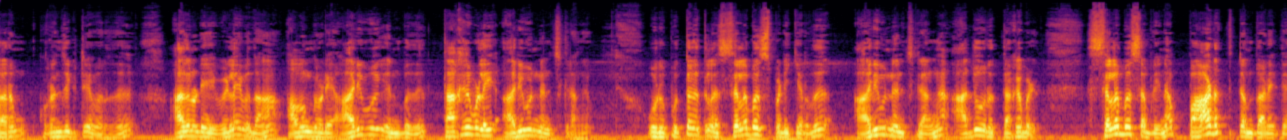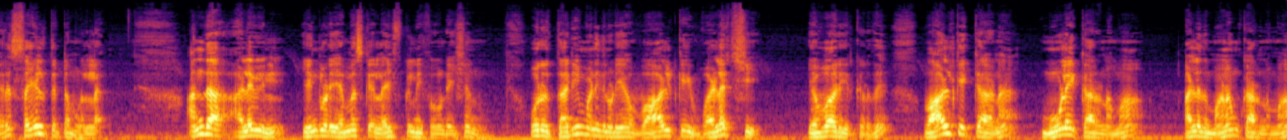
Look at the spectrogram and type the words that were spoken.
தரம் குறைஞ்சிக்கிட்டே வருது. அதனுடைய விளைவு தான் அவங்களுடைய அறிவு என்பது தகவலை அறிவுன்னு நினச்சிக்கிறாங்க. ஒரு புத்தகத்தில் சிலபஸ் படிக்கிறது அறிவுன்னு நினச்சிக்கிறாங்க. அது ஒரு தகவல். சிலபஸ் அப்படின்னா பாடத்திட்டம் தானே தவிர செயல் திட்டம் அல்ல. அந்த அளவில் எங்களுடைய எம்எஸ்கே லைஃப் கிளினிக் ஃபவுண்டேஷன் ஒரு தனி மனிதனுடைய வாழ்க்கை வளர்ச்சி எவ்வாறு இருக்கிறது? வாழ்க்கைக்கான மூளை காரணமா அல்லது மனம் காரணமா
